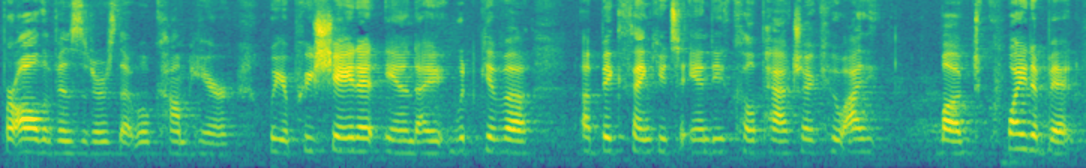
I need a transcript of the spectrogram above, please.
for all the visitors that will come here. We appreciate it, and I would give a, a big thank you to Andy Kilpatrick, who I bugged quite a bit.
